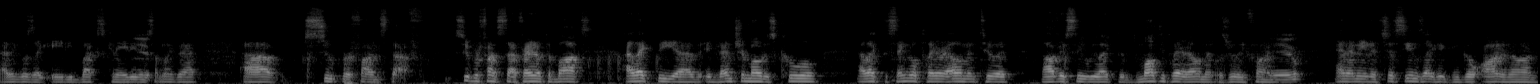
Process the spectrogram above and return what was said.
I think it was like 80 bucks Canadian or something like that. Uh, super fun stuff. Super fun stuff right out the box. I like the, uh, the adventure mode is cool. I like the single player element to it. Obviously, we like the multiplayer element was really fun. Yep. And I mean, it just seems like it can go on and on.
